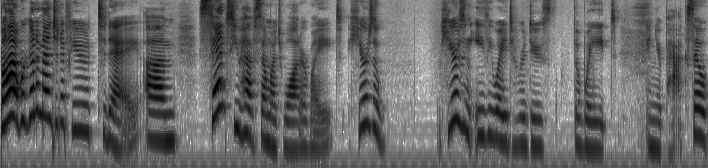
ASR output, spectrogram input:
but we're going to mention a few today. Um, since you have so much water weight, here's a here's an easy way to reduce the weight in your pack. So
